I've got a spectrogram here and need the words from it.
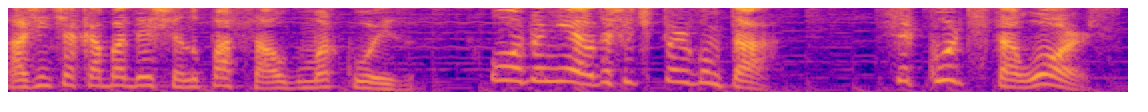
a gente acaba deixando passar alguma coisa. Ô Daniel, deixa eu te perguntar. Você curte Star Wars?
